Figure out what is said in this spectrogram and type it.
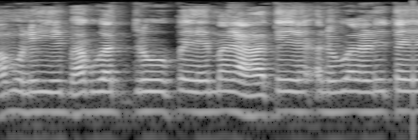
अमुनि भगवद्रूपे मया ते अनुवर्णिते।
